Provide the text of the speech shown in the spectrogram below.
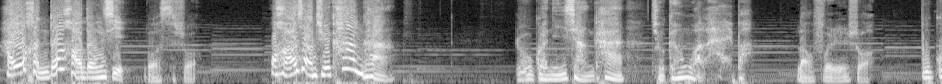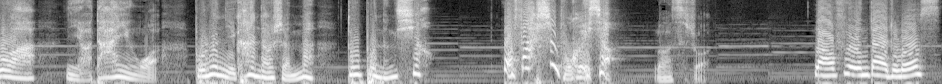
还有很多好东西。罗斯说：“我好想去看看。”如果你想看，就跟我来吧。”老妇人说。“不过你要答应我，不论你看到什么，都不能笑。”“我发誓不会笑。”罗斯说：“老妇人带着罗斯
